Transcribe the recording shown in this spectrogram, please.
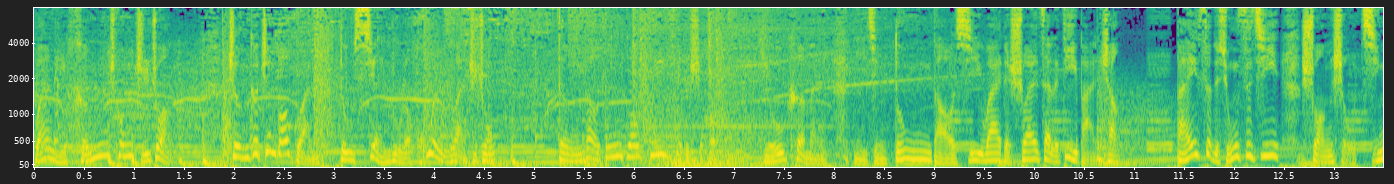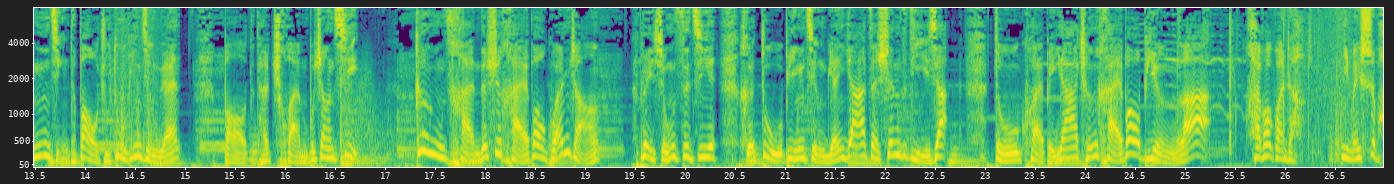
馆里横冲直撞，整个珍宝馆都陷入了混乱之中。等到灯光恢复的时候。游客们已经东倒西歪的摔在了地板上，白色的熊司机双手紧紧的抱住杜宾警员，抱得他喘不上气。更惨的是海豹馆长，被熊司机和杜宾警员压在身子底下，都快被压成海豹饼了。海豹馆长，你没事吧？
